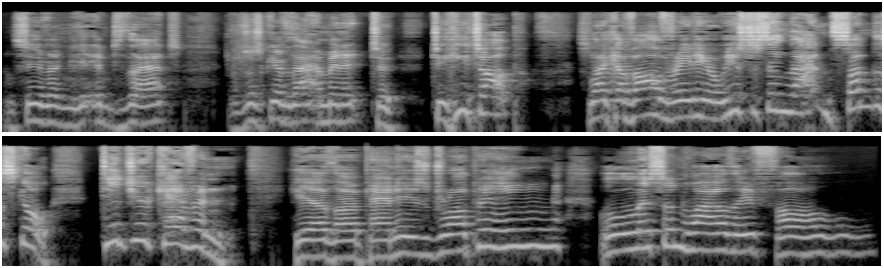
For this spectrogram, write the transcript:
and see if I can get into that. I'll just give that a minute to, to heat up. It's like a Valve radio. We used to sing that in Sunday school. Did you, Kevin? Hear the pennies dropping, listen while they fall.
